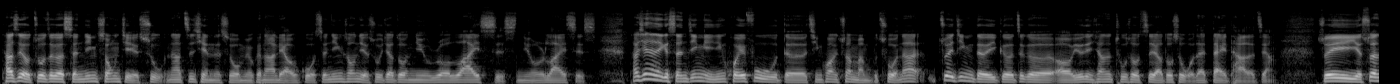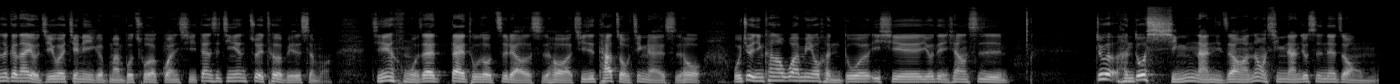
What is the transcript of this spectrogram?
他是有做这个神经松解术。那之前的时候我们有跟他聊过，神经松解术叫做 neurolysis，neurolysis，他现在的一个神经已经恢复的情况算蛮不错。那最近的一个这个哦，有点像是徒手治疗，都是我在带他的这样，所以也算是跟他有机会建立一个蛮不错的关系。但是今天最特别是什么？今天我在带徒手治疗的时候啊，其实他走进来的时候，我就已经看到外面有很多一些有点像是，就很多型男，你知道吗？那种型男就是那种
